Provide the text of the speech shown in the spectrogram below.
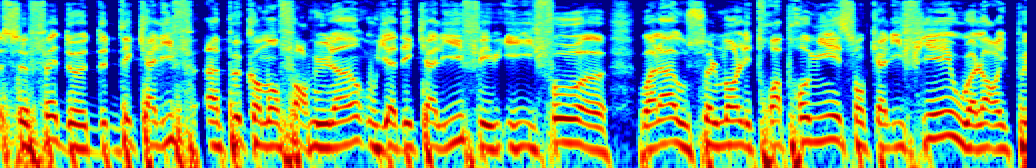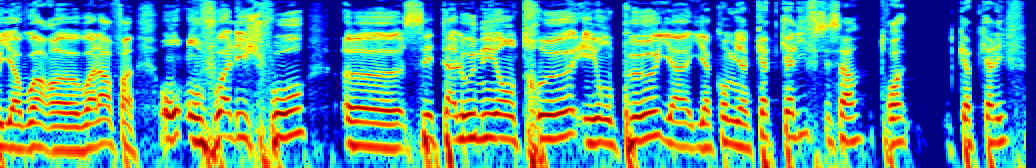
ce fait de, de- des qualifs un peu comme en Formule 1 où il y a des qualifs et il faut euh, voilà où seulement les trois premiers sont qualifiés ou alors il peut y avoir euh, voilà enfin on, on voit les chevaux euh, s'étalonner entre eux et on peut il y a il y a combien? Quatre qualifs c'est ça? Trois? Quatre qualifs?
